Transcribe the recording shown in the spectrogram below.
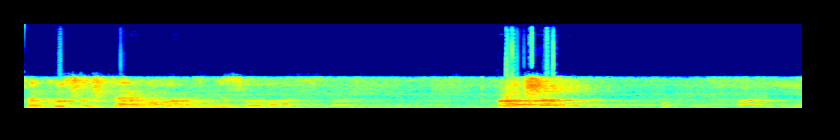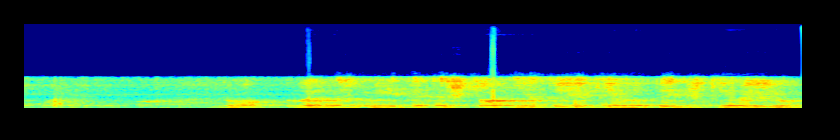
таку систему організувати. Прошу? Ну, ви розумієте, Естонія то як Яготинський район.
